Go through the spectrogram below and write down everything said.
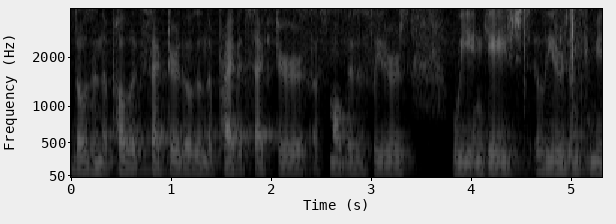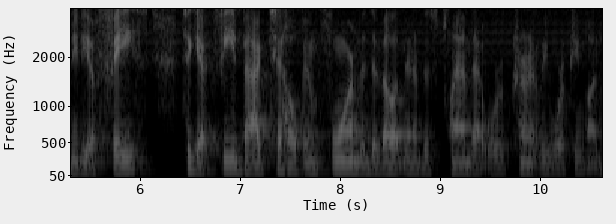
those in the public sector, those in the private sector, uh, small business leaders. We engaged leaders in community of faith to get feedback to help inform the development of this plan that we're currently working on.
